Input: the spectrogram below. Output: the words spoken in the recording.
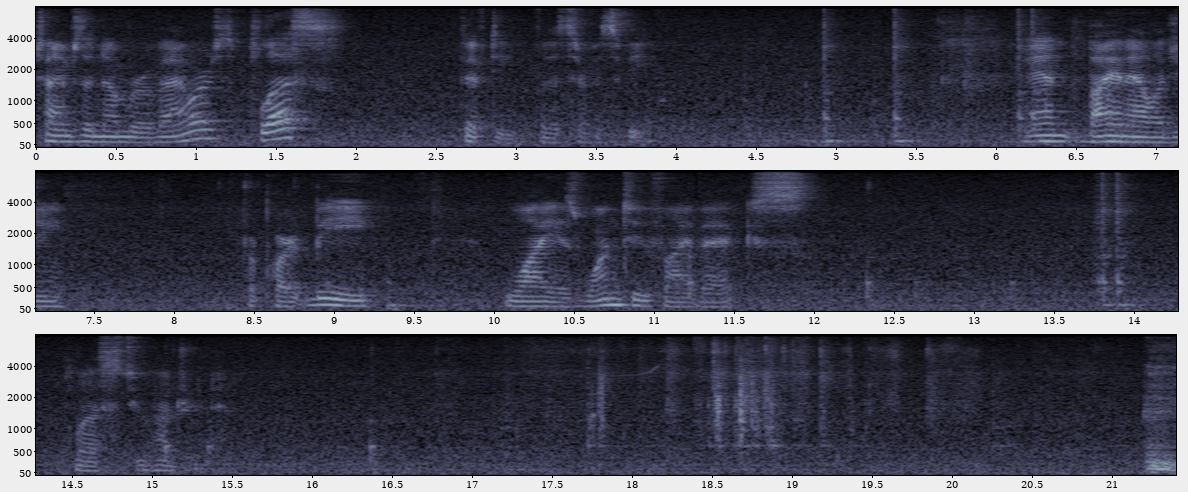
times the number of hours plus 50 for the service fee. And by analogy, for part B, y is 125x plus 200.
